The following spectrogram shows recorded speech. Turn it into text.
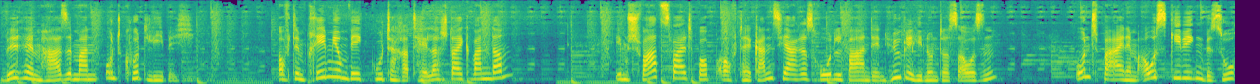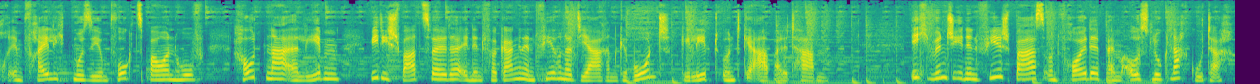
Wilhelm Hasemann und Kurt Liebig. Auf dem Premiumweg Gutacher Tellersteig wandern. Im Schwarzwaldbob auf der Ganzjahresrodelbahn den Hügel hinuntersausen. Und bei einem ausgiebigen Besuch im Freilichtmuseum Vogtsbauernhof hautnah erleben, wie die Schwarzwälder in den vergangenen 400 Jahren gewohnt, gelebt und gearbeitet haben. Ich wünsche Ihnen viel Spaß und Freude beim Ausflug nach Gutach.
